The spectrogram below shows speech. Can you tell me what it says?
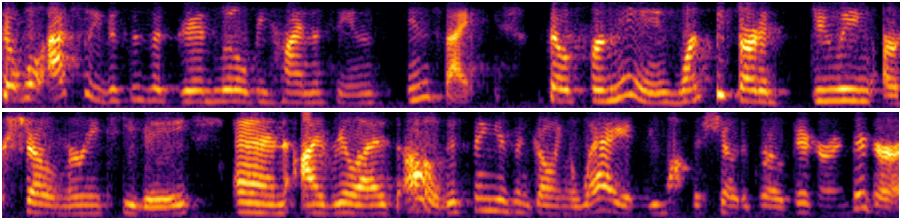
So, well, actually, this is a good little behind the scenes insight. So, for me, once we started doing our show, Marie TV, and I realized, oh, this thing isn't going away, and we want the show to grow bigger and bigger.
